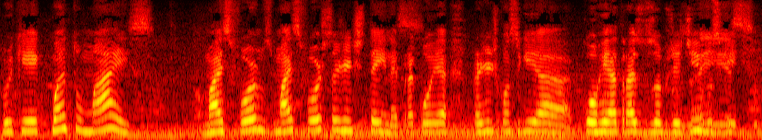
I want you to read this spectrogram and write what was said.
porque quanto mais mais formos, mais força a gente tem, né, para correr, pra gente conseguir a, ah, correr atrás dos objetivos Isso. que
